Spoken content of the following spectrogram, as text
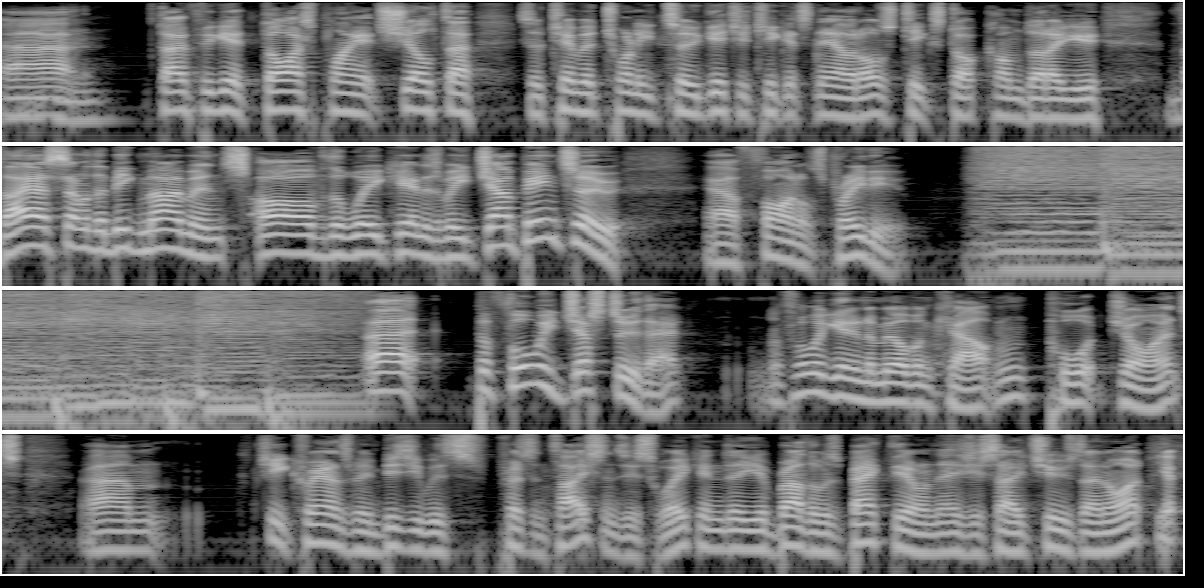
Uh, mm. Don't forget, Dice playing at Shelter September 22. Get your tickets now at oztix.com.au. They are some of the big moments of the weekend as we jump into our finals preview. Uh, before we just do that, before we get into Melbourne Carlton, Port Giants, um, gee, Crown's been busy with presentations this week, and uh, your brother was back there on, as you say, Tuesday night. Yep.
